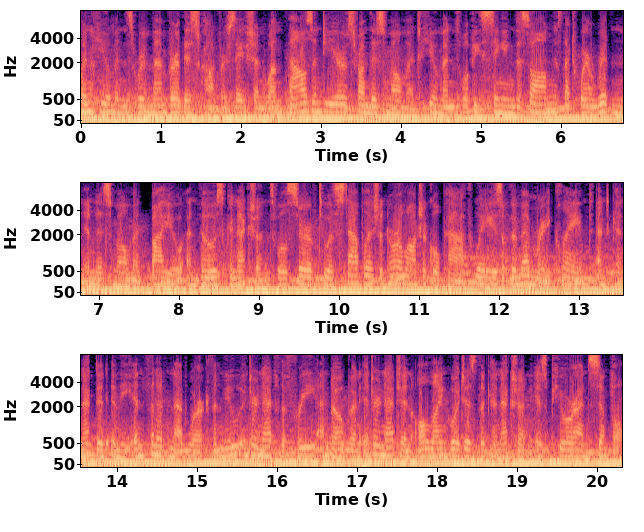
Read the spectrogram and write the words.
When humans remember this conversation 1000 years from this moment humans will be singing the songs that were written in this moment by you and those connections will serve to establish a neurological pathways of the memory claimed and connected in the infinite network the new internet the free and open internet in all languages the connection is pure and simple.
